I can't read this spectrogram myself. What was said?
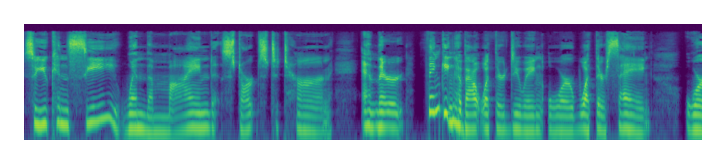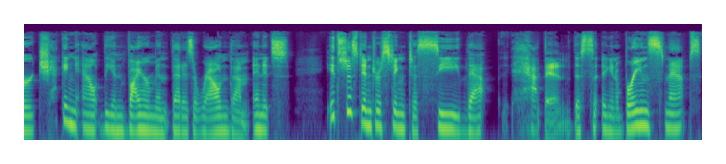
So you can see when the mind starts to turn and they're thinking about what they're doing or what they're saying or checking out the environment that is around them. And it's it's just interesting to see that happen. This, you know, brain synapses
